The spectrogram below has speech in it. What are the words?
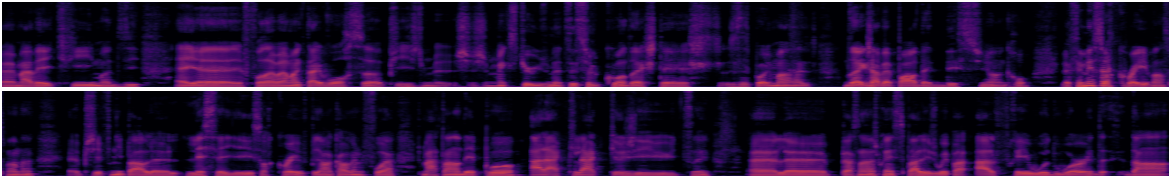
euh, m'avait écrit, il m'a dit Hey, euh, il faudrait vraiment que tu ailles voir ça, puis je, me, je, je m'excuse, mais tu sais, sur le coup, on dirait que j'étais. Je, sais pas, il on dirait que j'avais peur d'être déçu, en gros. Le film est sur Crave en ce moment. Euh, puis j'ai fini par le- l'essayer sur Crave. Puis encore une fois, je m'attendais pas à la claque que j'ai eue, tu sais. Euh, le personnage principal est joué par Alfred Woodward dans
